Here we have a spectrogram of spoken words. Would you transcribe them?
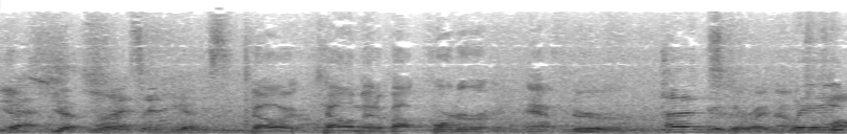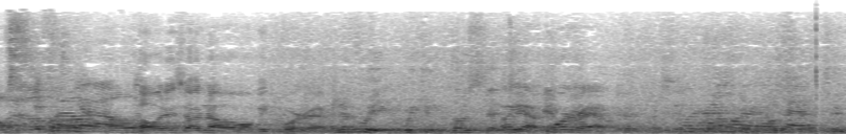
Yes. Yes. And I said yes. Tell her, tell them at about quarter after, what Hugs, is it right now? waves. Yeah. all- Oh, it is, oh, no, it won't be quarter after. And after. if we, we can post that. Oh, too, yeah, can't quarter after. Post that too,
